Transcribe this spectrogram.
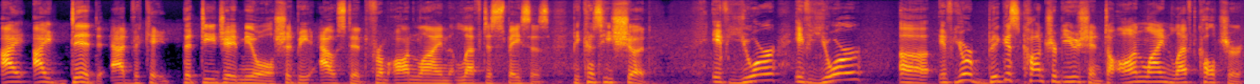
I, I did advocate that DJ Mule should be ousted from online leftist spaces because he should. If your if your uh, if your biggest contribution to online left culture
